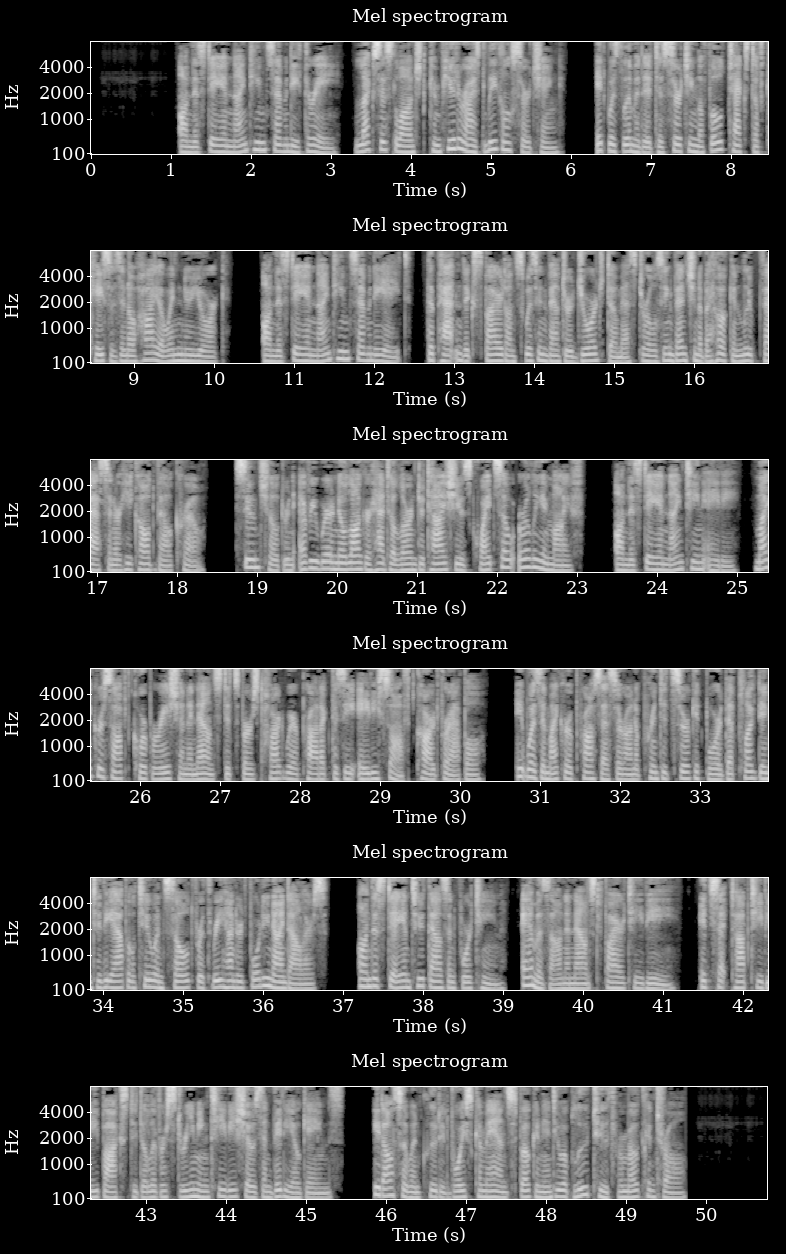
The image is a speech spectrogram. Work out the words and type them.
On this day in 1973, Lexis launched computerized legal searching. It was limited to searching the full text of cases in Ohio and New York. On this day in 1978, the patent expired on Swiss inventor George de Mestral's invention of a hook and loop fastener he called Velcro. Soon children everywhere no longer had to learn to tie shoes quite so early in life. On this day in 1980, Microsoft Corporation announced its first hardware product the Z80 soft card for Apple. It was a microprocessor on a printed circuit board that plugged into the Apple II and sold for $349. On this day in 2014, Amazon announced Fire TV, its set-top TV box to deliver streaming TV shows and video games. It also included voice commands spoken into a Bluetooth remote control.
